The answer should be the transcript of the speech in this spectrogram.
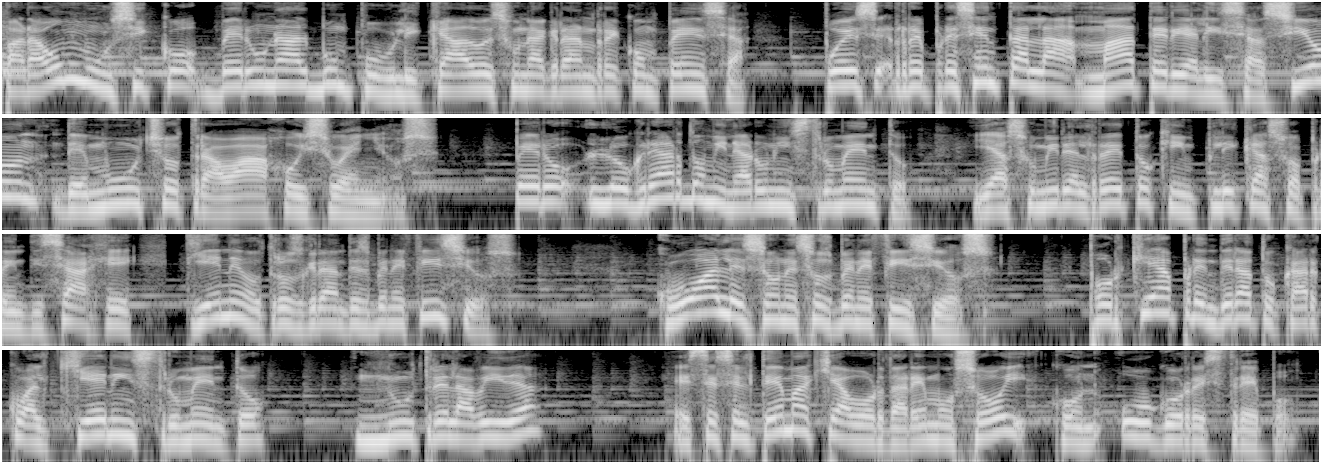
Para un músico, ver un álbum publicado es una gran recompensa, pues representa la materialización de mucho trabajo y sueños. Pero lograr dominar un instrumento y asumir el reto que implica su aprendizaje tiene otros grandes beneficios. ¿Cuáles son esos beneficios? ¿Por qué aprender a tocar cualquier instrumento nutre la vida? Este es el tema que abordaremos hoy con Hugo Restrepo.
